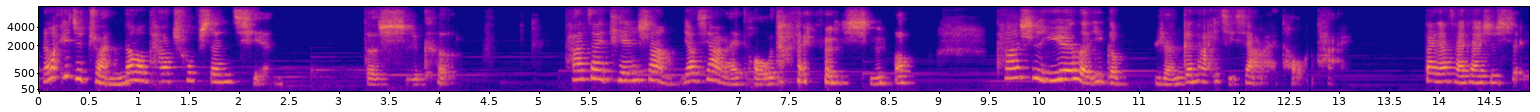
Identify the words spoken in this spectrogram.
然后一直转到他出生前的时刻。他在天上要下来投胎的时候，他是约了一个人跟他一起下来投胎。大家猜猜是谁？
